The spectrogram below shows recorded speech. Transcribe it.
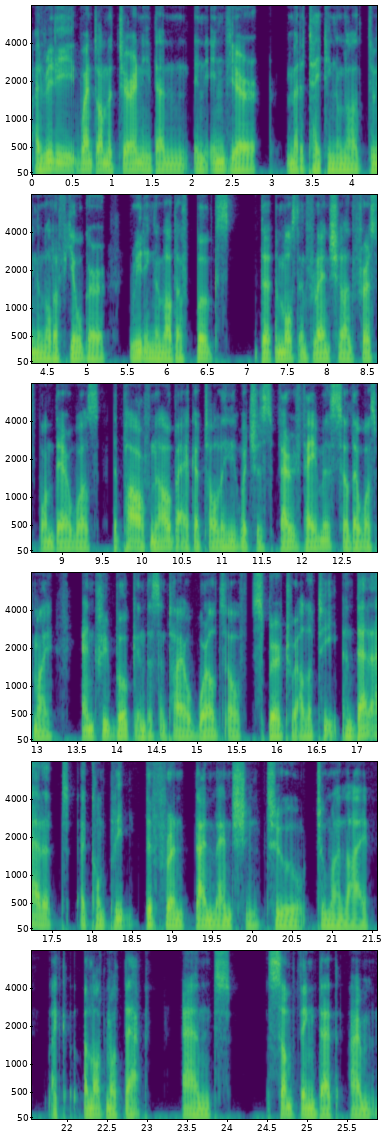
I really went on a journey then in India, meditating a lot, doing a lot of yoga, reading a lot of books, the most influential and first one there was The Power of Now by Eckhart Tolle, which is very famous. So that was my entry book in this entire world of spirituality. And that added a complete different dimension to to my life, like a lot more depth and something that I'm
